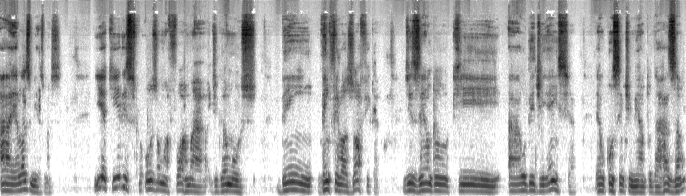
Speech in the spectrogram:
a elas mesmas. E aqui eles usam uma forma, digamos, bem, bem filosófica, dizendo que a obediência é o consentimento da razão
